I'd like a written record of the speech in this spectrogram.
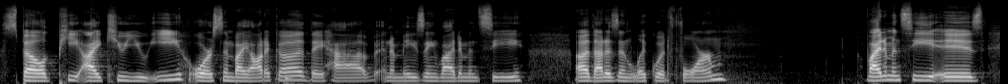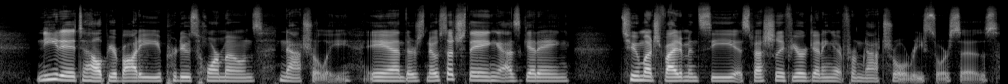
spelled P I Q U E, or Cymbiotika. They have an amazing vitamin C uh, that is in liquid form. Vitamin C is needed to help your body produce hormones naturally, and there's no such thing as getting too much vitamin C, especially if you're getting it from natural resources.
